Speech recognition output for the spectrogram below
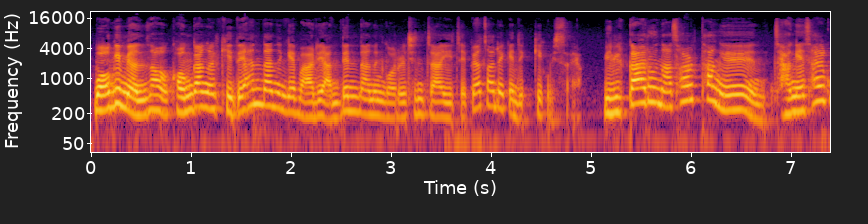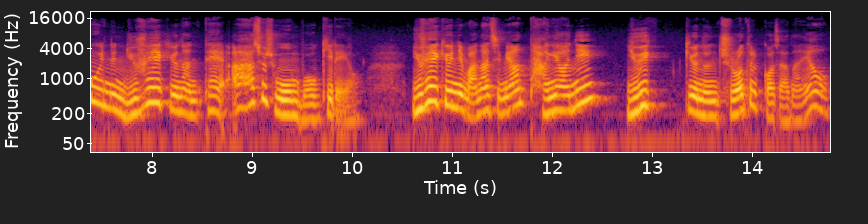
먹이면서 건강을 기대한다는 게 말이 안 된다는 거를 진짜 이제 뼈저리게 느끼고 있어요. 밀가루나 설탕은 장에 살고 있는 유해균한테 아주 좋은 먹이래요. 유해균이 많아지면 당연히 유익균은 줄어들 거잖아요.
